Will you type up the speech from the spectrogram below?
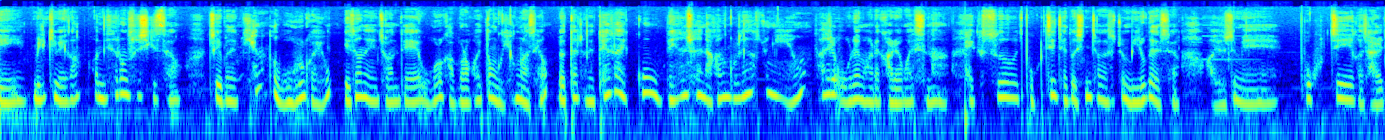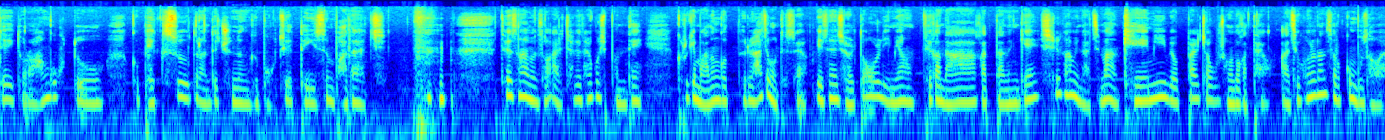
우리 밀키미가 언니 새로운 소식 있어요. 저 이번에 캐나다 워홀 가요? 예전에 저한테 워홀 가보라고 했던 거 기억나세요? 몇 달 전에 퇴사했고 내년 초에 나가는 걸로 생각 중이에요. 사실 올해 말에 가려고 했으나 백수 복지제도 신청해서 좀 미루게 됐어요. 아 요즘에 복지가 잘 돼 있더라. 한국도 그 백수들한테 주는 그 복지 혜택 있으면 받아야지. 퇴사하면서 알차게 살고 싶었는데 그렇게 많은 것들을 하지 못했어요. 예전에 절 떠올리면 제가 나아갔다는 게 실감이 나지만 개미 몇 발자국 정도 같아요. 아직 혼란스럽고 무서워요.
